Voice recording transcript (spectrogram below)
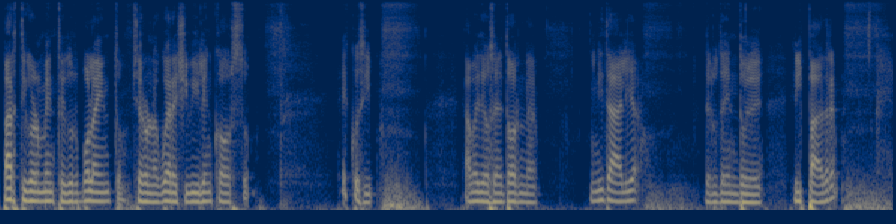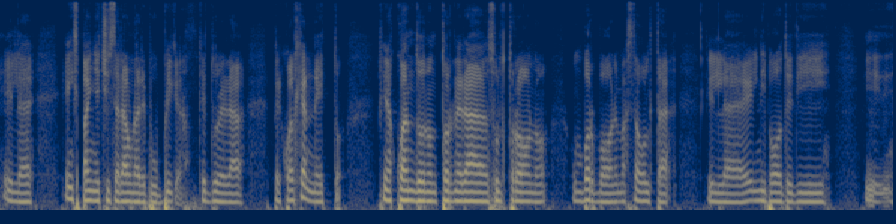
particolarmente turbolento, c'era una guerra civile in corso. E così Amedeo se ne torna in Italia deludendo il padre il, e in Spagna ci sarà una repubblica che durerà per qualche annetto fino a quando non tornerà sul trono un Borbone, ma stavolta il, il nipote di, di,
